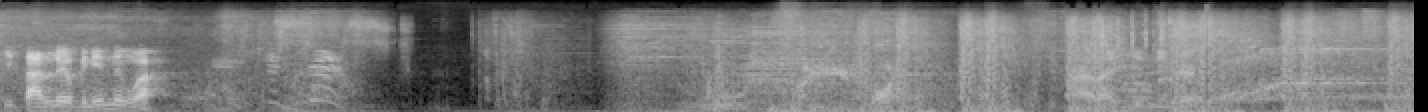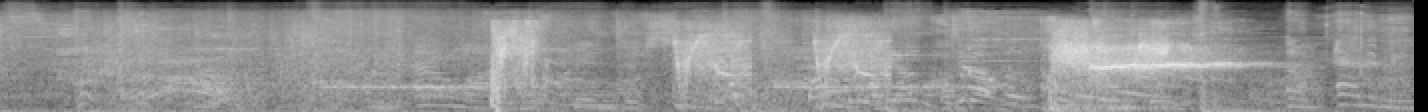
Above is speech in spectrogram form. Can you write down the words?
พี่ตันเร็วไปนิดนึงว่ะหาแล้วยินนี่เลย An ally has been defeated. ป้อมเลนดักของเราถูกโจมตี An enemy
